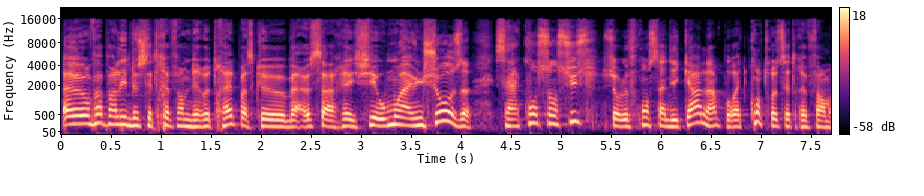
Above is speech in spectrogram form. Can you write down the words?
Euh, on va parler de cette réforme des retraites parce que bah, ça réussit au moins à une chose. C'est un consensus sur le front syndical hein, pour être contre cette réforme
